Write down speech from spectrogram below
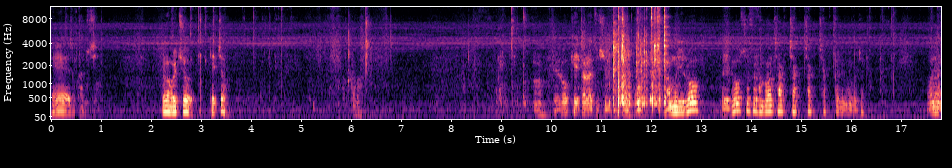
계속 가주세요. 그러면 얼추 됐죠? 봐봐. 어, 이렇게 잘라주시면 될 것 같고 마무리로 그래도 수술 한번 착착착착 쳐주는 거죠. 오늘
